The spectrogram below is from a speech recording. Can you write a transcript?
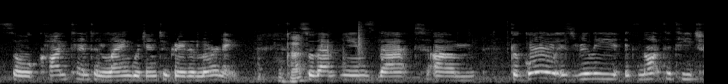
so content and language integrated learning. okay So that means that um, the goal is really it's not to teach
